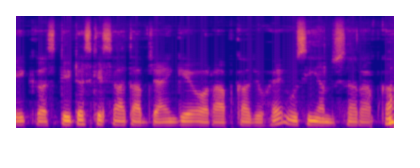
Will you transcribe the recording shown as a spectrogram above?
एक स्टेटस के साथ आप जाएँगे और आपका जो है उसी अनुसार आपका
